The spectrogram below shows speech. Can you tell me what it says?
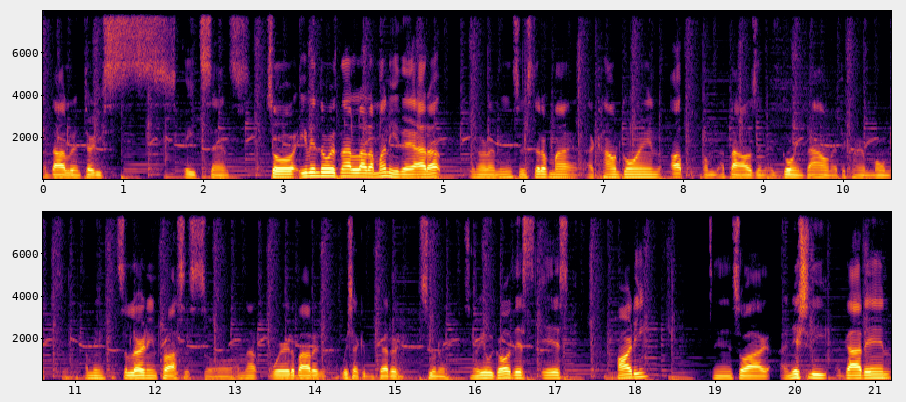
a dollar and 38 cents. So even though it's not a lot of money, they add up. You know what I mean? So instead of my account going up from a thousand, it's going down at the current moment. So, I mean, it's a learning process, so I'm not worried about it. Wish I could be better sooner. So here we go. This is Hardy. And so I initially got in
